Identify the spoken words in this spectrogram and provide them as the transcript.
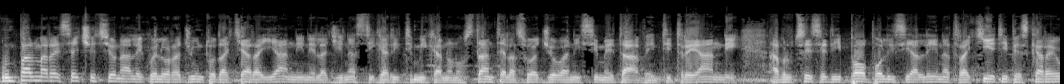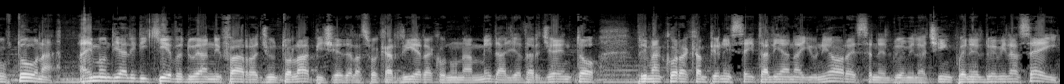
Un palmarès eccezionale quello raggiunto da Chiara Ianni nella ginnastica ritmica nonostante la sua giovanissima età, 23 anni. Abruzzese di Popoli si allena tra Chieti, Pescara e Ortona. Ai mondiali di Kiev due anni fa ha raggiunto l'apice della sua carriera con una medaglia d'argento, prima ancora campionessa italiana juniores nel 2005 e nel 2006,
